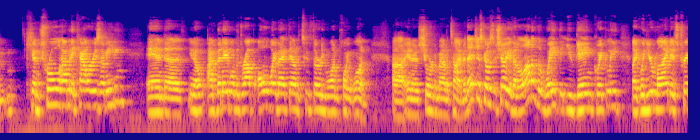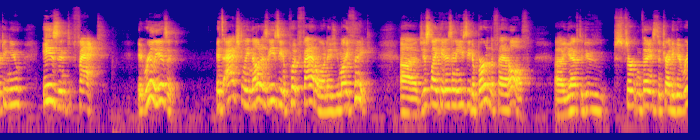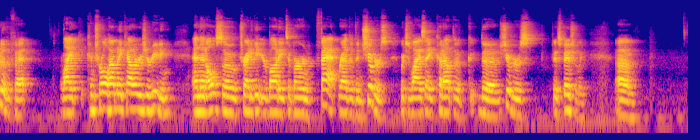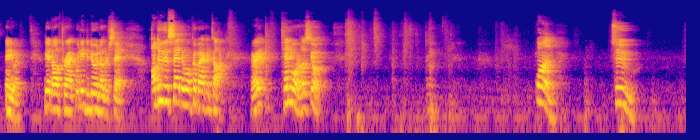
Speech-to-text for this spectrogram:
control how many calories I'm eating, and uh, you know, I've been able to drop all the way back down to 231.1 uh, in a short amount of time. And that just goes to show you that a lot of the weight that you gain quickly, like when your mind is tricking you, isn't fat. It really isn't. It's actually not as easy to put fat on as you might think. Uh, just like it isn't easy to burn the fat off, uh, you have to do certain things to try to get rid of the fat, like control how many calories you're eating, and then also try to get your body to burn fat rather than sugars which is why I say cut out the the sugars especially. Um, anyway, getting off track. We need to do another set. I'll do this set, and we'll come back and talk. All right, ten more. Let's go. One, two,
